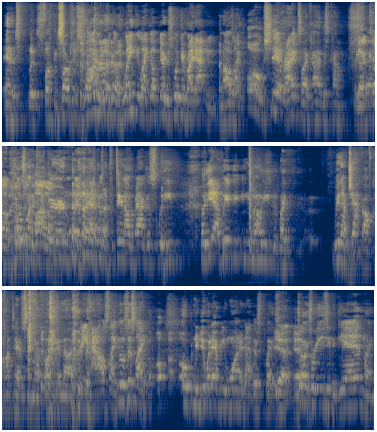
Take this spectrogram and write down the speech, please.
and it's it's fucking Sergeant Slaughter with a blanket like up there, just looking right at me. And I was like, "Oh shit!" Right? So I kind of just kind of Got caught closed my locker went back, just pretend I was back to sleep. But yeah, we you know you like we'd have jack off contests in the fucking uh, greenhouse. Like it was just like o- open to do whatever you wanted at this place. Yeah, yeah. Drugs were easy to get. Like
